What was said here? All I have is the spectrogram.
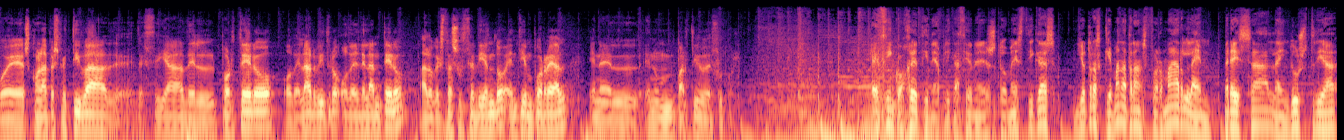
pues con la perspectiva, decía, del portero o del árbitro o del delantero a lo que está sucediendo en tiempo real en, en un partido de fútbol. El 5G tiene aplicaciones domésticas y otras que van a transformar la empresa, la industria,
